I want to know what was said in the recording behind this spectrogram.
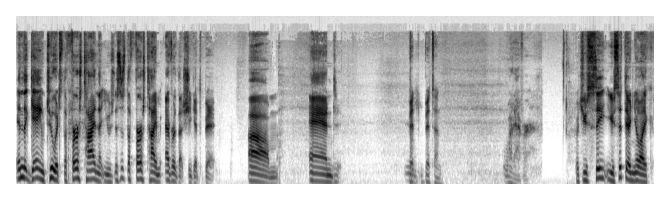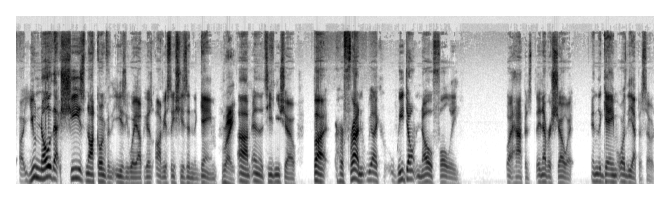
in the game too. It's the first time that you. This is the first time ever that she gets bit. Um, and Bit, bitten. whatever. But you see, you sit there and you're like, uh, you know that she's not going for the easy way out because obviously she's in the game. right. um in the TV show. But her friend, we like we don't know fully what happens. They never show it in the game or the episode.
